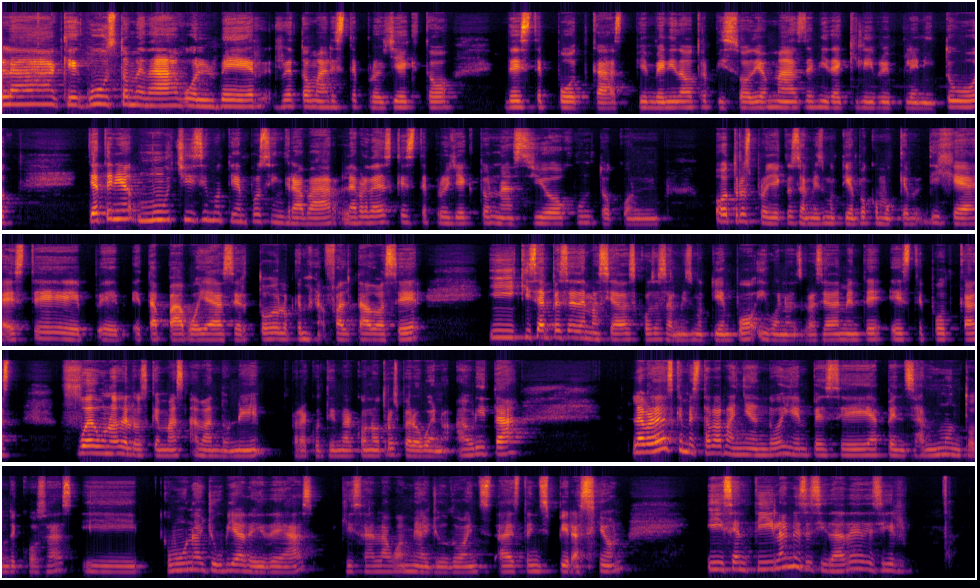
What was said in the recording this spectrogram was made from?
Hola, qué gusto me da volver, retomar este proyecto de este podcast. Bienvenida a otro episodio más de Vida, Equilibrio y Plenitud. Ya tenía muchísimo tiempo sin grabar. La verdad es que este proyecto nació junto con otros proyectos al mismo tiempo, como que dije, a esta eh, etapa voy a hacer todo lo que me ha faltado hacer y quizá empecé demasiadas cosas al mismo tiempo y bueno, desgraciadamente este podcast fue uno de los que más abandoné para continuar con otros, pero bueno, ahorita la verdad es que me estaba bañando y empecé a pensar un montón de cosas y como una lluvia de ideas, quizá el agua me ayudó a, a esta inspiración y sentí la necesidad de decir,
